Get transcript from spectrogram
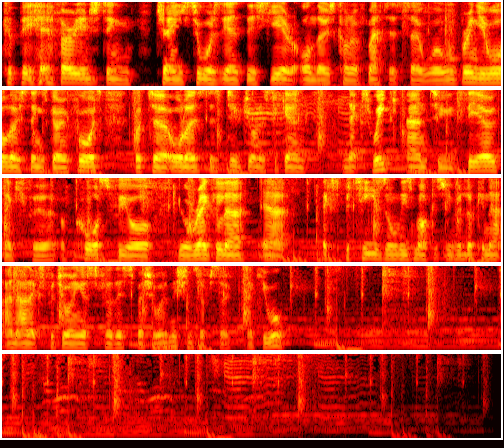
could be a very interesting change towards the end of this year on those kind of matters. So we'll, we'll bring you all those things going forward. But uh, all listeners, do join us again next week. And to Theo, thank you for, of course, for your your regular uh, expertise in all these markets we've been looking at, and Alex for joining us for this special emissions episode. Thank you all.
